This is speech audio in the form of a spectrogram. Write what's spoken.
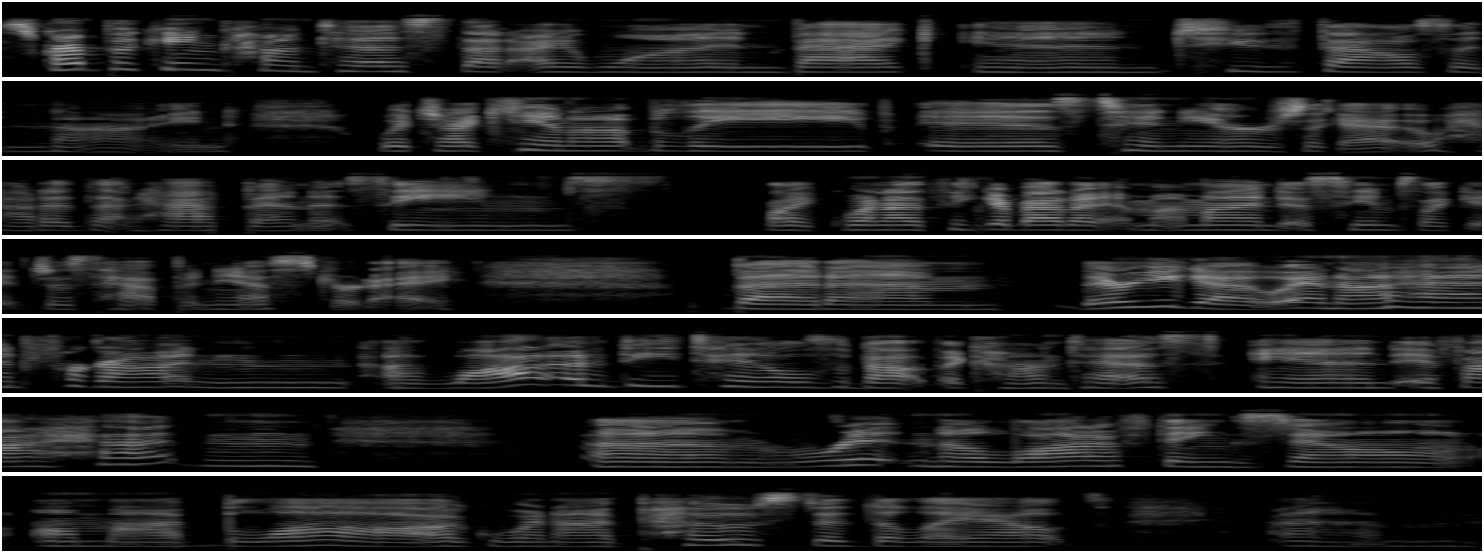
scrapbooking contest that I won back in 2009, which I cannot believe is 10 years ago. How did that happen? It seems like when I think about it in my mind, it seems like it just happened yesterday. But um, there you go. And I had forgotten a lot of details about the contest. And if I hadn't um, written a lot of things down on my blog when I posted the layouts, um,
